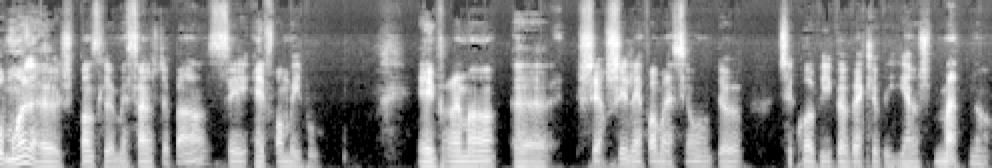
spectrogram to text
Pour moi, euh, je pense que le message de base, c'est informez-vous et vraiment euh, chercher l'information de c'est quoi vivre avec le VIH maintenant.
